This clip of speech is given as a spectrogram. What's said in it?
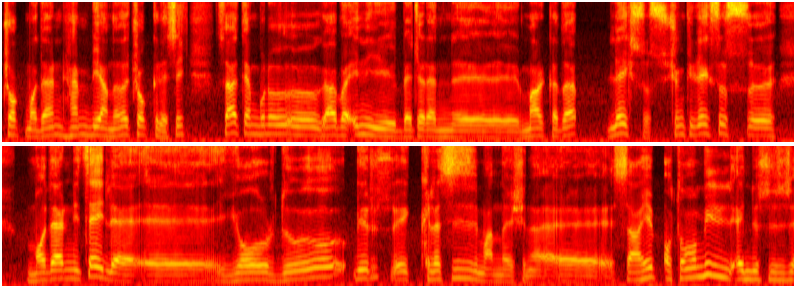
çok modern hem bir yandan da çok klasik. Zaten bunu e, galiba en iyi beceren e, markada Lexus. Çünkü Lexus e, moderniteyle yoğurduğu bir e, klasizm anlayışına sahip. Otomobil endüstrisi,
